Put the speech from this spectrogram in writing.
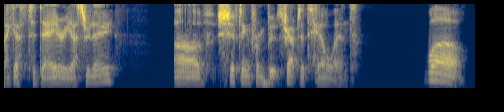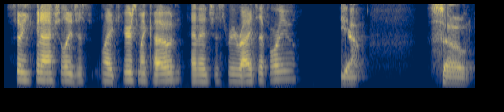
I guess today or yesterday, of shifting from Bootstrap to Tailwind. Whoa. So you can actually just like, here's my code, and it just rewrites it for you. Yeah. So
